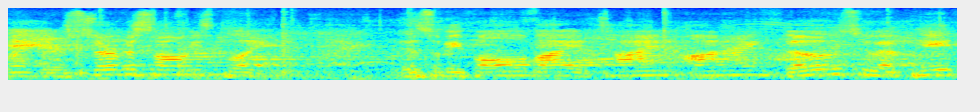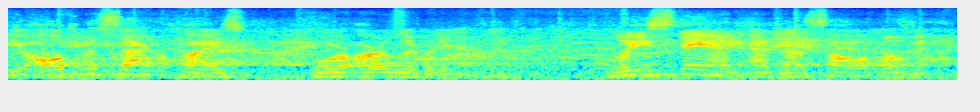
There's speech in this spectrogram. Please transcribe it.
when their service song is played. This will be followed by a time honoring those who have paid the ultimate sacrifice for our liberty. Please stand at that solemn moment.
